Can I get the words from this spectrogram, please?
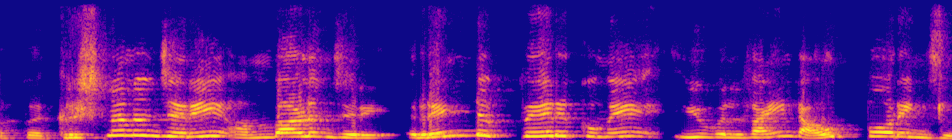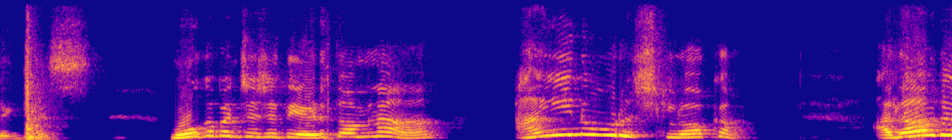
இப்ப கிருஷ்ணனும் சரி அம்பாளும் சரி ரெண்டு பேருக்குமே you will find outpourings like this Mookapanchashati எடுத்தோம்னா ஐநூறு ஸ்லோகம். அதாவது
